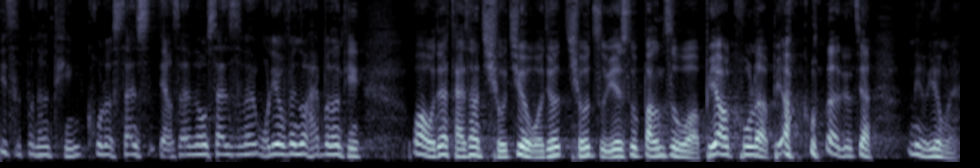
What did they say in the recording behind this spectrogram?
一直不能停，哭了三十两三分钟、三十分五六分钟还不能停，哇！我在台上求救，我就求主耶稣帮助我，不要哭了，不要哭了，就这样没有用哎，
